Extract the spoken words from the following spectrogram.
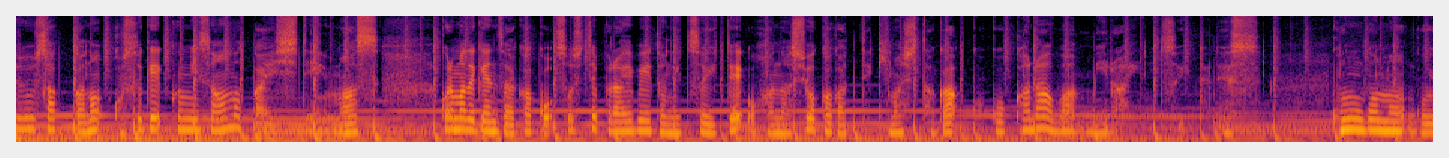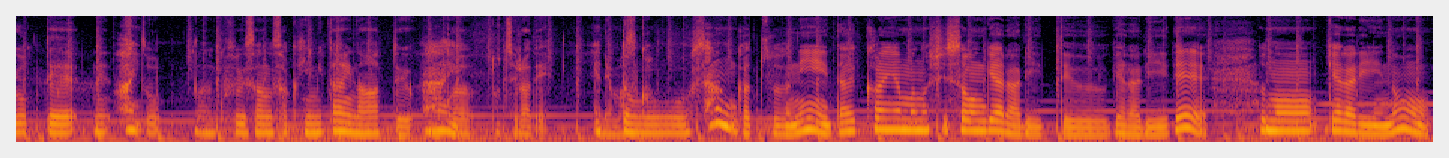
繍作家の小菅久美さんをお迎えしています。これまで現在過去そしてプライベートについてお話を伺ってきましたがここからは未来についてです。今後のご予定ね、はい。ちょっと小菅さんの作品見たいなっていうのがどちらでえっと、3月に代官山の子孫ギャラリーっていうギャラリーでそのギャラリーの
